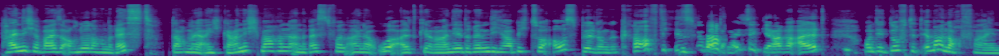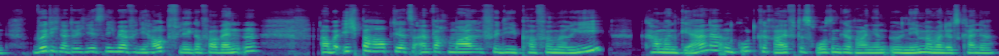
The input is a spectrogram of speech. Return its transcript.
peinlicherweise auch nur noch ein Rest, darf man ja eigentlich gar nicht machen, ein Rest von einer Uralt-Geranie drin, die habe ich zur Ausbildung gekauft. Die ist über 30 Jahre alt und die duftet immer noch fein. Würde ich natürlich jetzt nicht mehr für die Hautpflege verwenden, aber ich behaupte jetzt einfach mal, für die Parfümerie kann man gerne ein gut gereiftes Rosengeranienöl nehmen, wenn man jetzt keine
